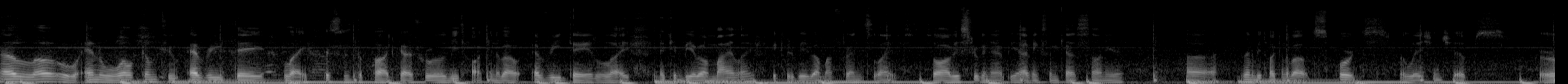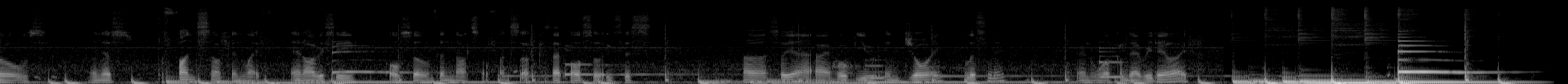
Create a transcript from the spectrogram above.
Hello and welcome to Everyday Life. This is the podcast where we'll be talking about everyday life. It could be about my life, it could be about my friends' lives. So obviously we're gonna be having some guests on here. Uh, we're gonna be talking about sports, relationships, girls, and just the fun stuff in life. And obviously also the not so fun stuff because that also exists. Uh, so yeah, I hope you enjoy listening and welcome to Everyday Life.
